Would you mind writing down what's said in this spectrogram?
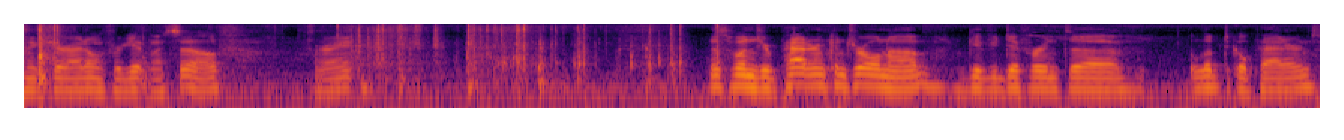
make sure I don't forget myself, right? This one's your pattern control knob, give you different uh, elliptical patterns.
